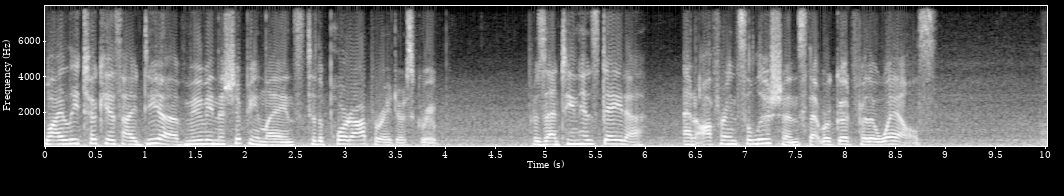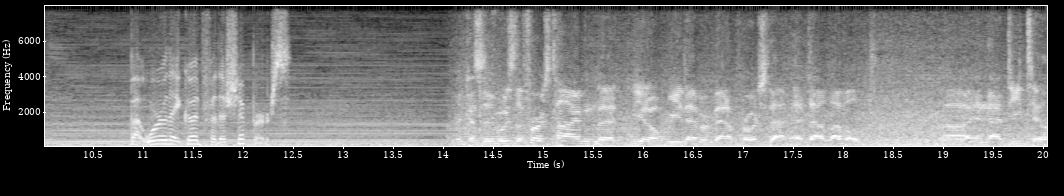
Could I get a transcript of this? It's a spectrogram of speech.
Wiley took his idea of moving the shipping lanes to the Port Operators Group, presenting his data and offering solutions that were good for the whales. But were they good for the shippers? because it was the first time that you know we'd ever been approached that at that level uh, in that detail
